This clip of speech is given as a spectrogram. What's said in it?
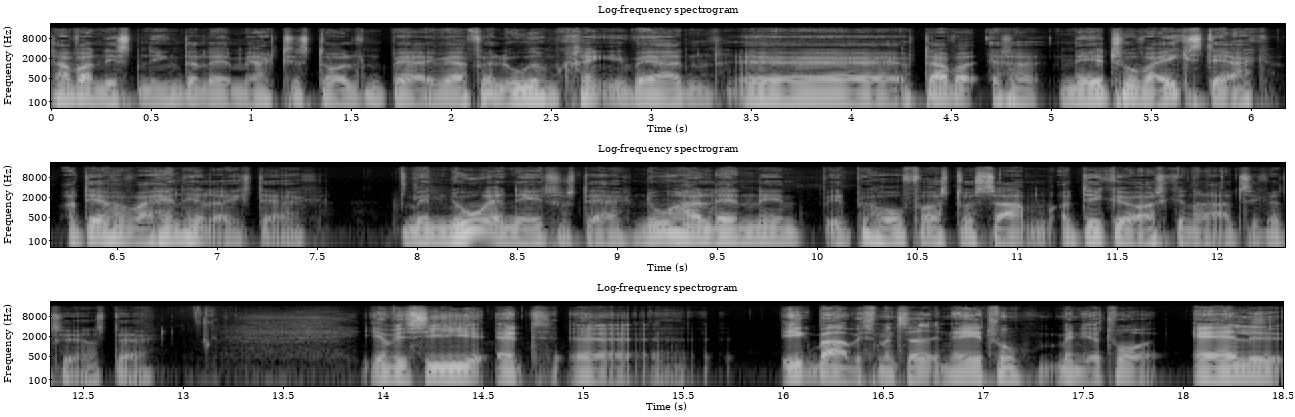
der var næsten ingen, der lagde mærke til Stoltenberg, i hvert fald ude omkring i verden. Øh, der var, altså, NATO var ikke stærk, og derfor var han heller ikke stærk. Men nu er NATO stærk. Nu har landene en, et behov for at stå sammen, og det gør også generalsekretæren stærk. Jeg vil sige, at øh, ikke bare hvis man sad i NATO, men jeg tror, alle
